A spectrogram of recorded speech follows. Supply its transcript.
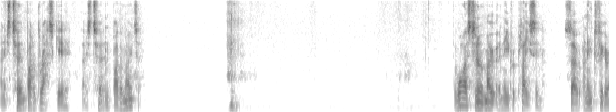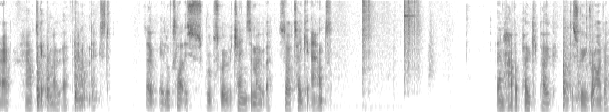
and it's turned by the brass gear that is turned by the motor. The wires to the motor need replacing so I need to figure out how to get the motor out next. So it looks like this scrub screw retains the motor. So I take it out, then have a pokey poke with the screwdriver.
